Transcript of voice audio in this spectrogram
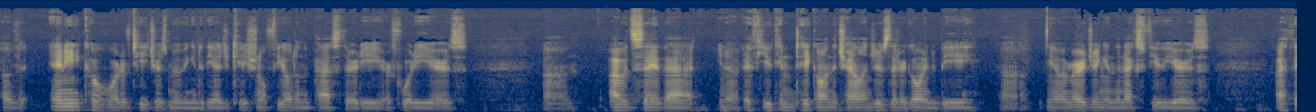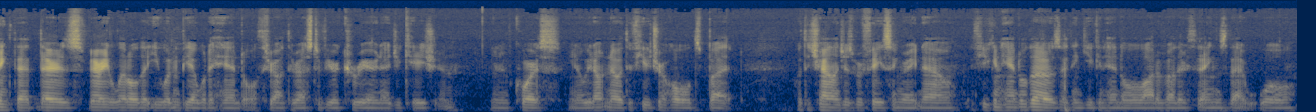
of any cohort of teachers moving into the educational field in the past 30 or 40 years. Um, I would say that you know if you can take on the challenges that are going to be uh, you know emerging in the next few years, I think that there's very little that you wouldn't be able to handle throughout the rest of your career in education. And of course, you know we don't know what the future holds, but with the challenges we're facing right now, if you can handle those, I think you can handle a lot of other things that will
